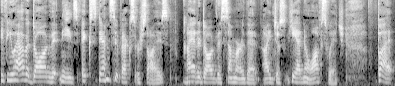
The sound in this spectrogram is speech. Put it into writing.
If you have a dog that needs extensive exercise, I had a dog this summer that I just, he had no off switch. But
